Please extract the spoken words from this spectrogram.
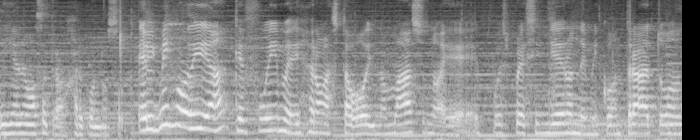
Y ya no vas a trabajar con nosotros. El mismo día que fui me dijeron hasta hoy nomás, no, eh, pues prescindieron de mi contrato,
